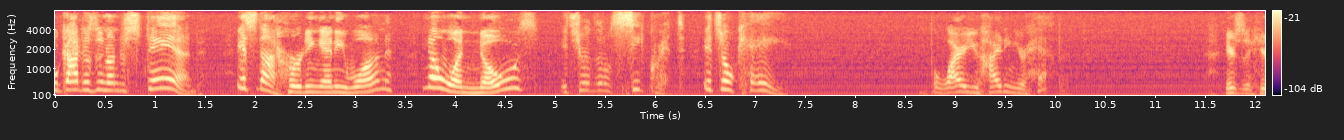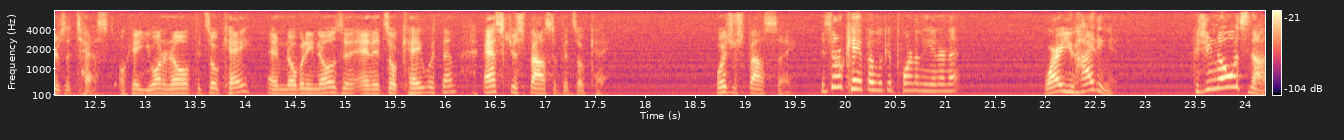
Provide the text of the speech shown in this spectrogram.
Well, God doesn't understand. It's not hurting anyone. No one knows. It's your little secret. It's okay. But why are you hiding your habit? Here's a, here's a test. Okay, you want to know if it's okay and nobody knows and, and it's okay with them? Ask your spouse if it's okay. What does your spouse say? Is it okay if I look at porn on the internet? Why are you hiding it? Because you know it's not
